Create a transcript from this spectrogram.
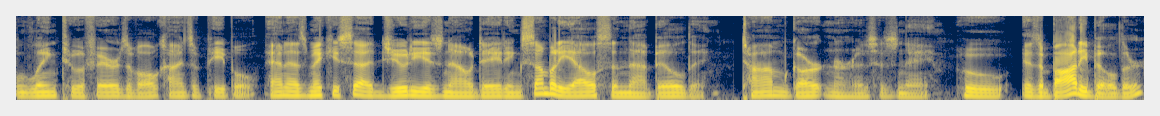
linked to affairs of all kinds of people. And as Mickey said, Judy is now dating somebody else in that building. Tom Gaertner is his name, who is a bodybuilder,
